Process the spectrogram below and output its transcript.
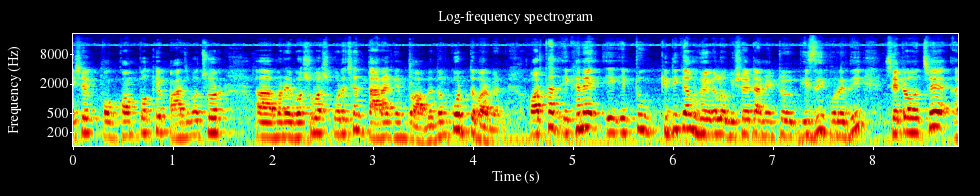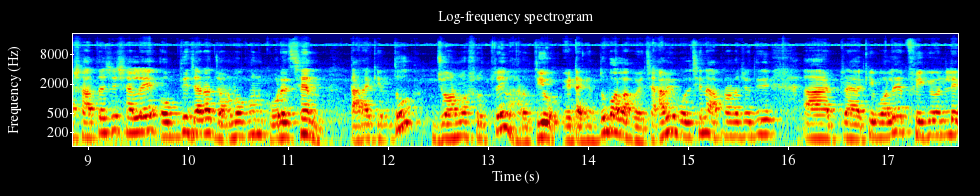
এসে কমপক্ষে পাঁচ বছর মানে বসবাস করেছেন, তারা কিন্তু আবেদন করতে পারবেন। অর্থাৎ এখানে একটু ক্রিটিক্যাল হয়ে গেল বিষয়টা, আমি একটু ইজি করে দিই। সেটা হচ্ছে, সাতাশি সালে অবধি যারা জন্মগ্রহণ করেছেন তারা কিন্তু জন্মসূত্রেই ভারতীয়, এটা কিন্তু বলা হয়েছে। আমি বলছি না, আপনারা যদি কি বলে ফ্রিকুয়েন্টলি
